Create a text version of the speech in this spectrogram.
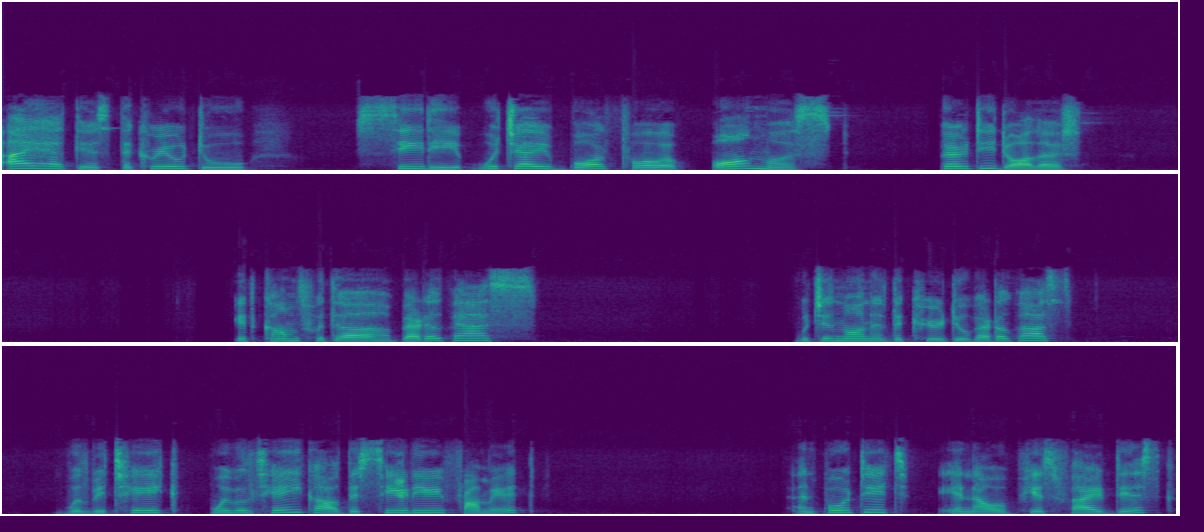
I have this the crew 2 cd which i bought for almost $30 it comes with a battle pass which is known as the crew 2 battle pass will take we will take out the CD from it and put it in our PS5 disk.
